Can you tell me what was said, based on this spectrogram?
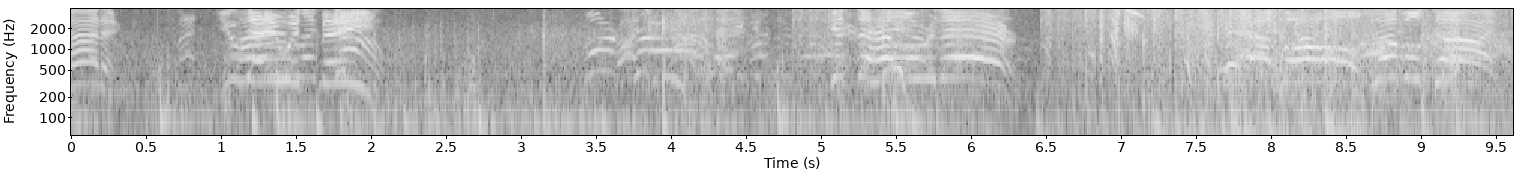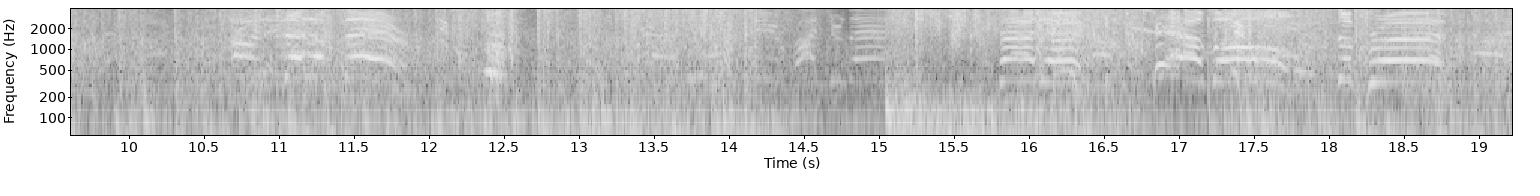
paddock. You stay with me. Get the hell over there. Yeah, ball. Double time. Set up there. Roger that. Paddock. Yeah, ball. Suppress.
